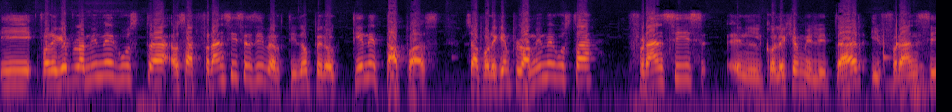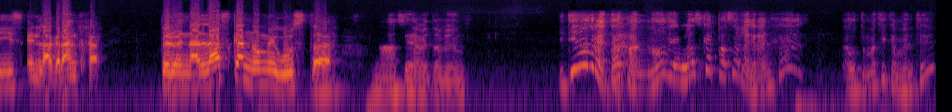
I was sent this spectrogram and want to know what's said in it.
y, por ejemplo, a mí me gusta, o sea, Francis es divertido, pero tiene etapas. O sea, por ejemplo, a mí me gusta Francis en el colegio militar y Francis en la granja. Pero en Alaska no me gusta. Ah, sí, a mí también. Y tiene otra etapa, ¿no? De Alaska pasa a la granja automáticamente.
